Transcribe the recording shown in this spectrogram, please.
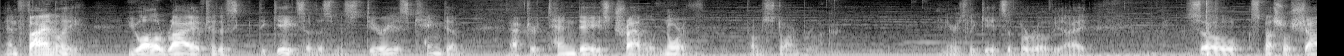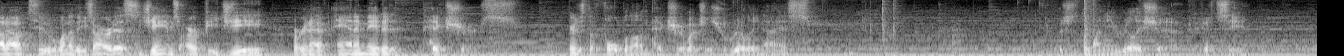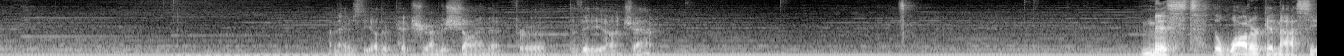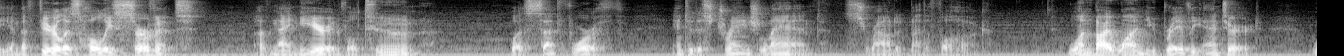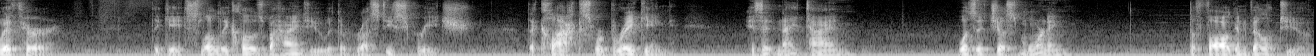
And finally, you all arrived to this, the gates of this mysterious kingdom after 10 days travel north from Stormbrook. And here's the gates of Barovia. I, so, special shout out to one of these artists, James RPG. We're going to have animated pictures. Here's the full-blown picture, which is really nice. Which is the one you really should, should see. And there's the other picture. I'm just showing it for the video in chat. Mist, the water Genasi, and the fearless holy servant of Ninir and Voltune was sent forth into the strange land surrounded by the fog. One by one, you bravely entered. With her, the gate slowly closed behind you with a rusty screech. The clocks were breaking. Is it nighttime? Was it just morning? The fog enveloped you,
